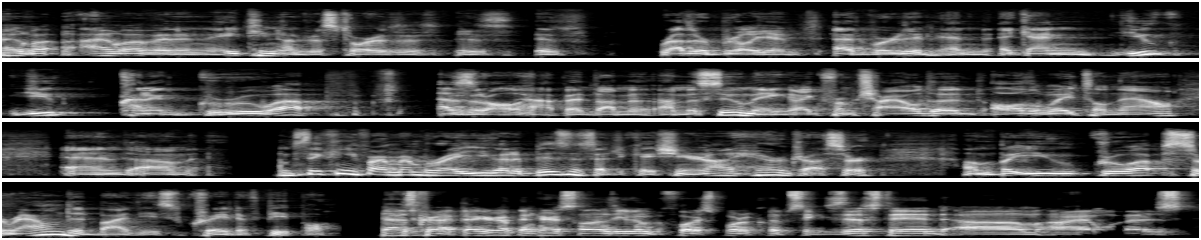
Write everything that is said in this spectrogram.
I, lo- I love it and 1800 stores is is, is rather brilliant edward and, and again you you kind of grew up as it all happened. I'm, I'm assuming, like from childhood all the way till now. And um, I'm thinking, if I remember right, you got a business education. You're not a hairdresser, um, but you grew up surrounded by these creative people. That's correct. I grew up in hair salons even before Sport Clips existed. Um, I was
